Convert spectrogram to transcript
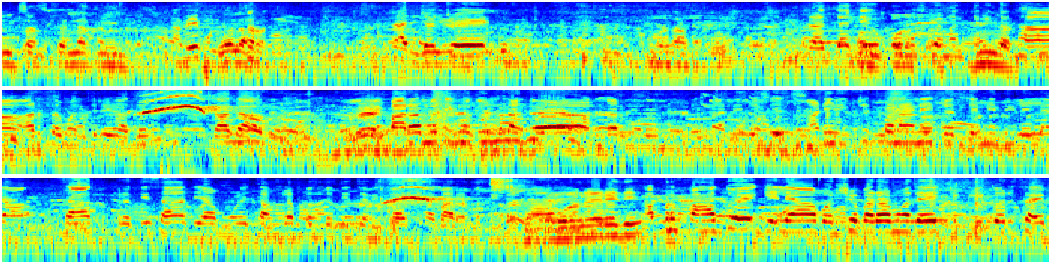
विकास करण्यात येईल? राज्याचे राज्याचे उपमुख्यमंत्री तथा अर्थमंत्री आदरणीय दादा. बारामतीमधून आमदार म्हणून निवडून आले. आणि निश्चितपणाने जनतेने दिलेल्या साथ प्रतिसाद यामुळे चांगल्या पद्धतीचा विकास हा बारामती आपण पाहतोय गेल्या वर्षभरामध्ये चिखलीकर साहेब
